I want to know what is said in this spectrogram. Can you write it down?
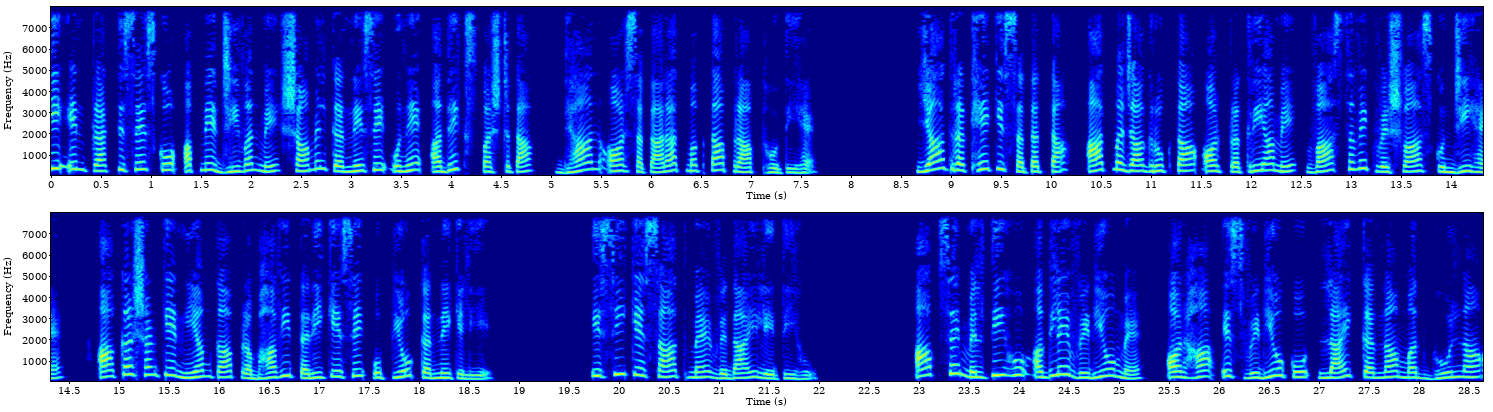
कि इन प्रैक्टिसेस को अपने जीवन में शामिल करने से उन्हें अधिक स्पष्टता, ध्यान और सकारात्मकता प्राप्त होती है। याद रखें कि सततता, आत्मजागरूकता और प्रक्रिया में वास्तविक विश्वास कुंजी है, आकर्षण के नियम का प्रभावी तरीके से उपयोग करने के लिए। इसी के साथ मैं विदाई लेती हूँ। आपसे मिलती हूँ अगले वीडियो में। और हाँ इस वीडियो को लाइक करना मत भूलना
